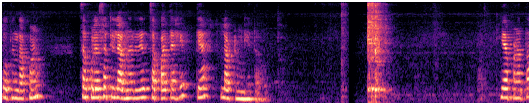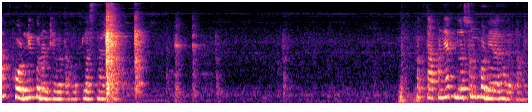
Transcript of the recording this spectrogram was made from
तोपर्यंत आपण चकुल्यासाठी लागणाऱ्या ज्या चपात्या आहेत त्या लाटून घेत आहोत. ही आपण आता फोडणी करून ठेवत आहोत लसणाची. फक्त आपण यात लसूण फोडणीला घालत आहोत.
